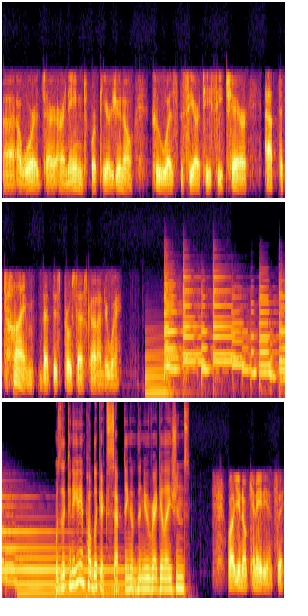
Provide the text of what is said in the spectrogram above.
uh, awards are, are named for Pierre Juneau, who was the CRTC chair at the time that this process got underway. Was the Canadian public accepting of the new regulations? Well, you know, Canadians, they,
